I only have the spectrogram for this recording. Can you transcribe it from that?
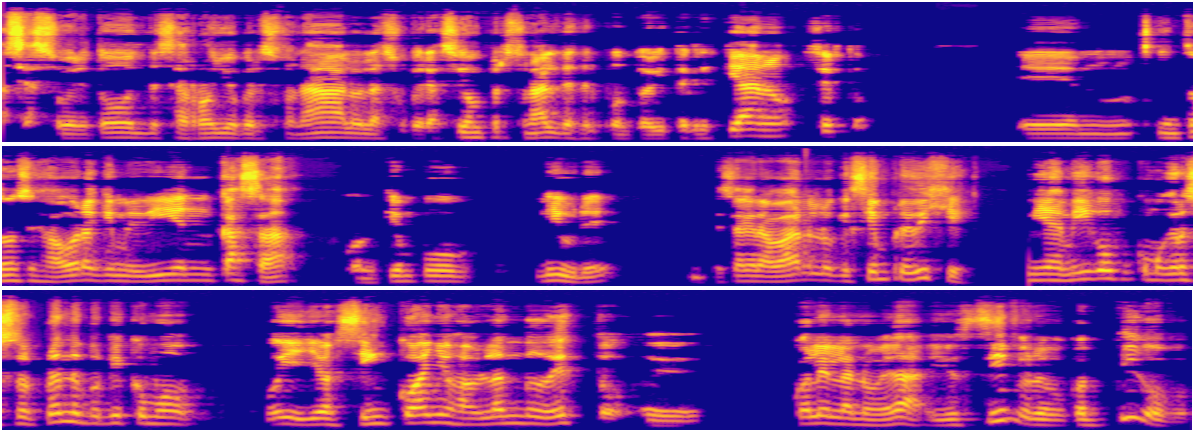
hacia sobre todo el desarrollo personal o la superación personal desde el punto de vista cristiano, ¿cierto? Em, entonces ahora que me vi en casa, con tiempo libre, empecé a grabar lo que siempre dije. Mis amigos como que no se sorprenden porque es como, oye, llevas cinco años hablando de esto, eh, ¿cuál es la novedad? Y yo, sí, pero contigo,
